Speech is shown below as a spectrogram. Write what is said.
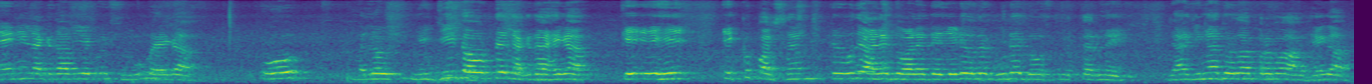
ਐ ਨਹੀਂ ਲੱਗਦਾ ਵੀ ਇਹ ਕੋਈ ਸਮੂਹ ਹੈਗਾ। ਉਹ ਮਤਲਬ ਨਿੱਜੀ ਤੌਰ ਤੇ ਲੱਗਦਾ ਹੈਗਾ ਕਿ ਇਹ ਇੱਕ ਪਰਸਨ ਤੇ ਉਹਦੇ ਆਲੇ ਦੁਆਲੇ ਦੇ ਜਿਹੜੇ ਉਹਦੇ ਗੂੜੇ ਦੋਸਤ ਮਿੱਤਰ ਨੇ ਜਾਂ ਜਿਨ੍ਹਾਂ ਤੋਂ ਉਹਦਾ ਪ੍ਰਭਾਵ ਹੈਗਾ,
